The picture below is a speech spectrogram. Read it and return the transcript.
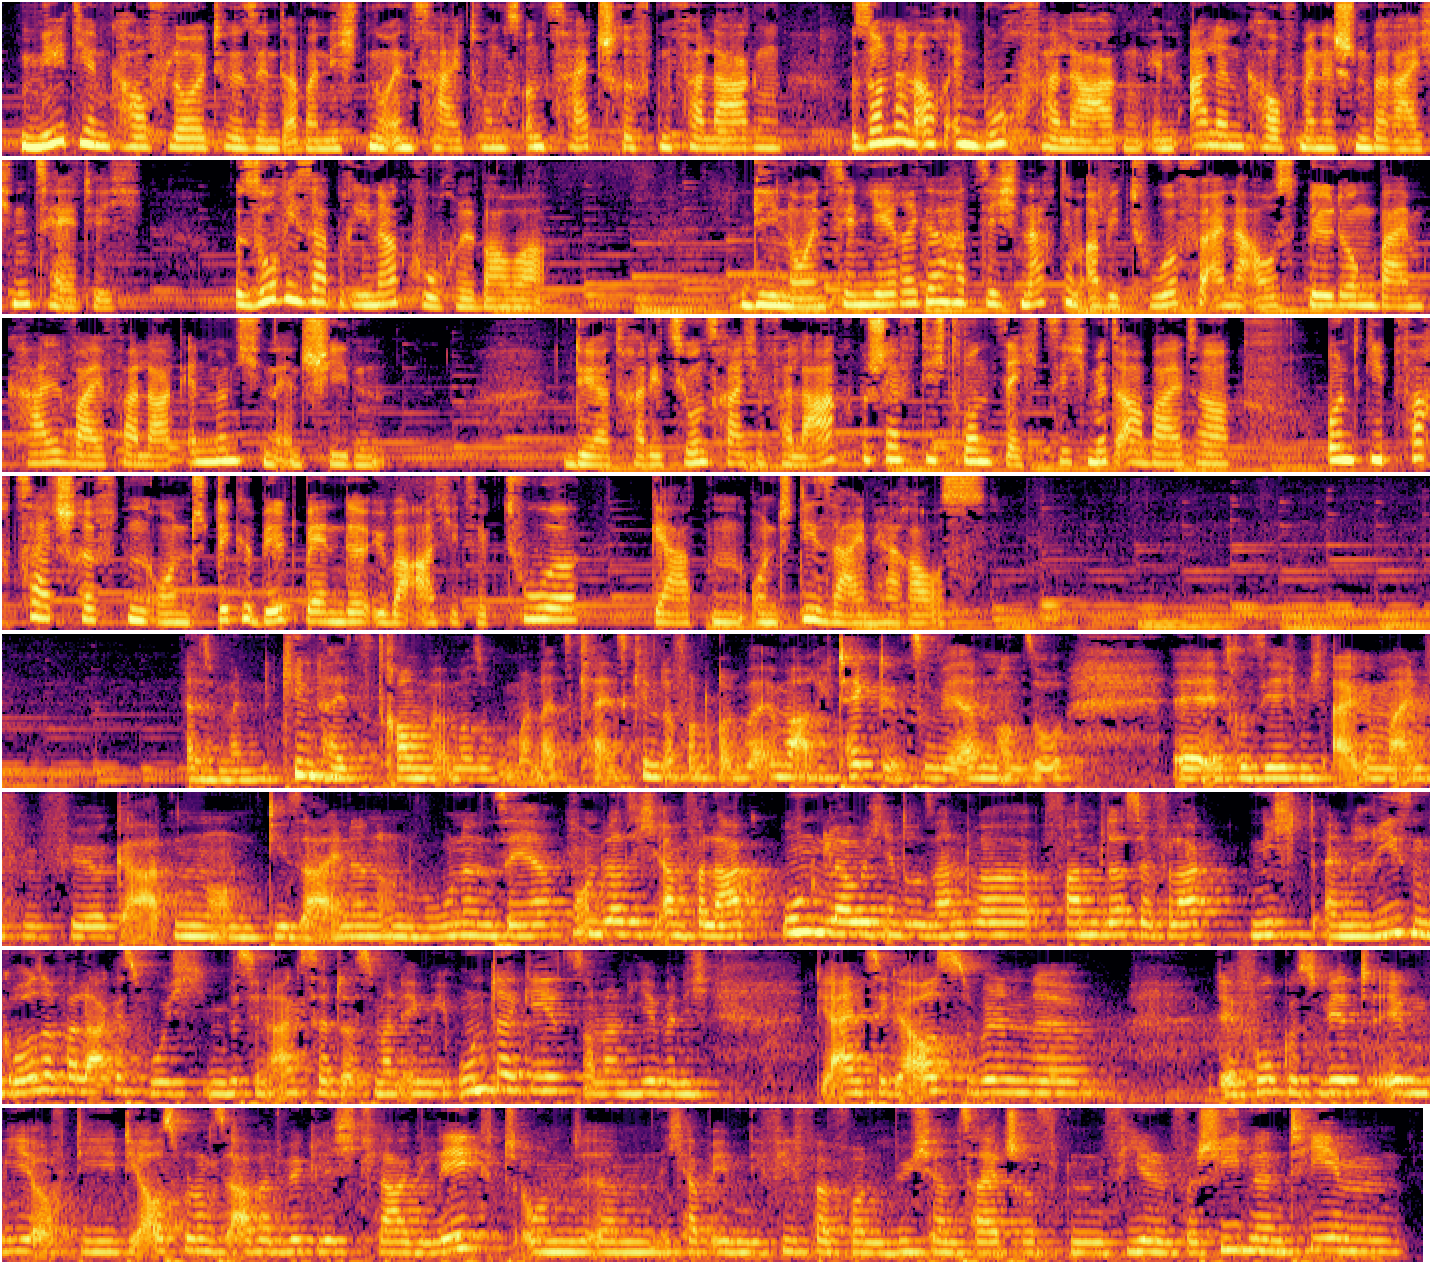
Medienkaufleute sind aber nicht nur in Zeitungs- und Zeitschriftenverlagen, sondern auch in Buchverlagen in allen kaufmännischen Bereichen tätig. So wie Sabrina Kuchelbauer. Die 19-Jährige hat sich nach dem Abitur für eine Ausbildung beim Karl Wey Verlag in München entschieden. Der traditionsreiche Verlag beschäftigt rund 60 Mitarbeiter und gibt Fachzeitschriften und dicke Bildbände über Architektur, Gärten und Design heraus. Also mein Kindheitstraum war immer so, wo man als kleines Kind davon träumt, war immer Architektin zu werden und so äh, interessiere ich mich allgemein für, für Garten und Designen und Wohnen sehr. Und was ich am Verlag unglaublich interessant war, fand, dass der Verlag nicht ein riesengroßer Verlag ist, wo ich ein bisschen Angst hatte, dass man irgendwie untergeht, sondern hier bin ich die einzige Auszubildende der Fokus wird irgendwie auf die, die Ausbildungsarbeit wirklich klar gelegt und ähm, ich habe eben die Vielfalt von Büchern, Zeitschriften, vielen verschiedenen Themen.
